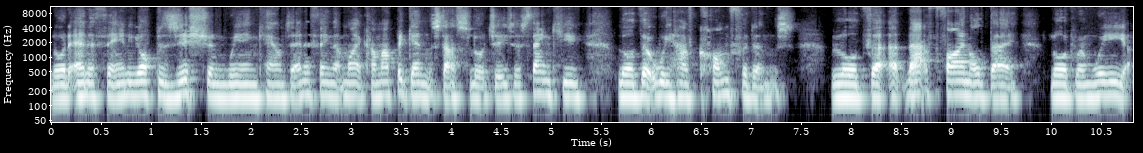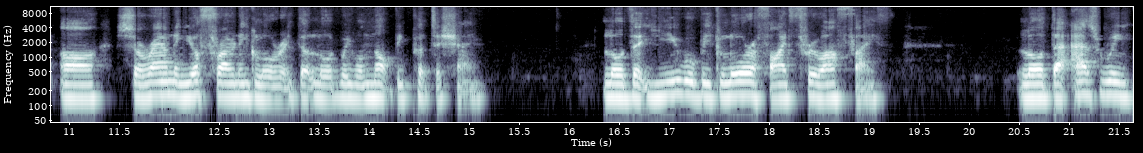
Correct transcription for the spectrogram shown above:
Lord, anything, any opposition we encounter, anything that might come up against us, Lord Jesus, thank you, Lord, that we have confidence, Lord, that at that final day, Lord, when we are surrounding your throne in glory, that, Lord, we will not be put to shame. Lord, that you will be glorified through our faith. Lord, that as we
